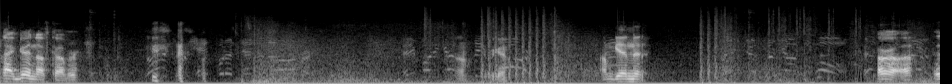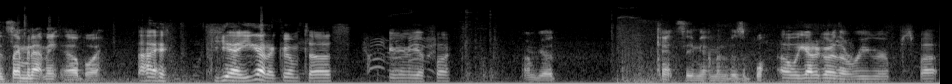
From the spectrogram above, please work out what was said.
Not good enough cover. Can't put a dent in the armor. Anybody got oh, here we go. in the armor? I'm getting it. Just took out the wall. Oh, uh, it's aiming at me. Oh boy, I. Yeah, you gotta come to us. You're gonna get fucked. I'm good. Can't see me. I'm invisible. Oh, we gotta go to the regroup spot.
